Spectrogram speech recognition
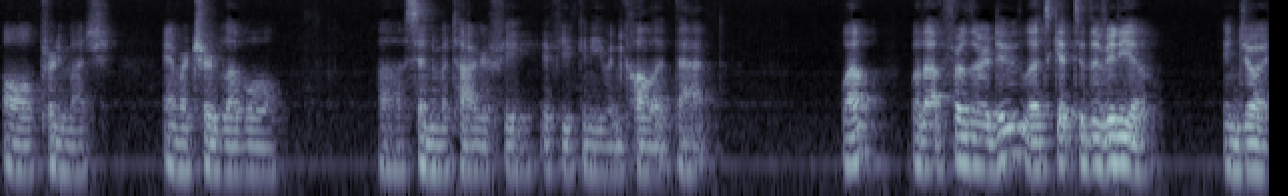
all pretty much amateur level uh, cinematography, if you can even call it that. Well, without further ado, let's get to the video. Enjoy.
